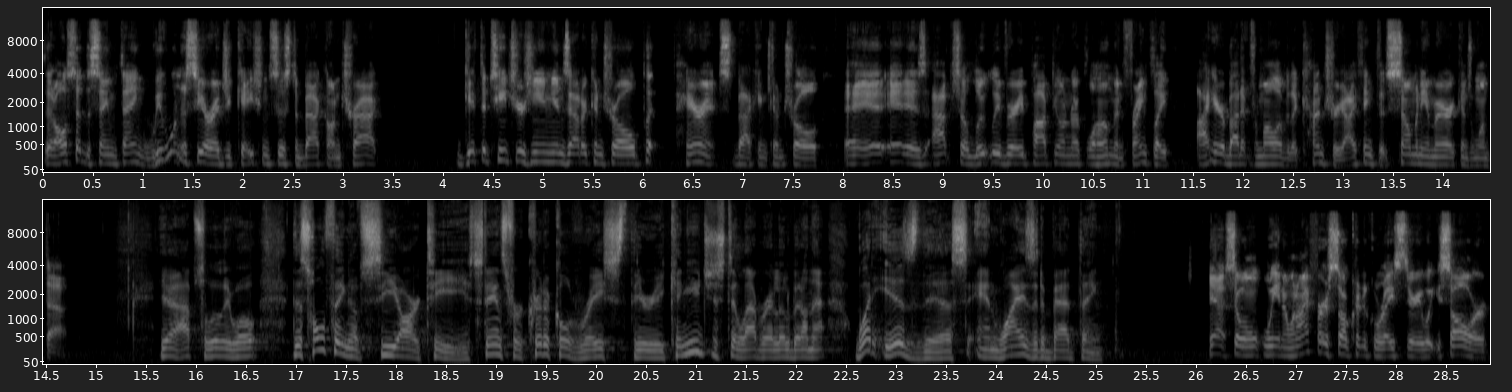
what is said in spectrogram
that all said the same thing. We want to see our education system back on track, get the teachers' unions out of control, put parents back in control. it, it is absolutely very popular in Oklahoma. And frankly, I hear about it from all over the country. I think that so many Americans want that. Yeah, absolutely. Well, this whole thing of CRT stands for critical race theory. Can you just elaborate a little bit on that? What is this and why is it a bad thing? Yeah, so you know, when I first saw critical race theory, what you saw were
